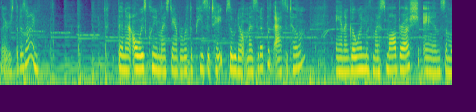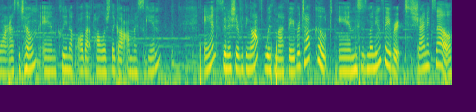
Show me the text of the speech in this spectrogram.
There's the design. Then I always clean my stamper with a piece of tape so we don't mess it up with acetone. And I go in with my small brush and some more acetone and clean up all that polish that got on my skin. And finish everything off with my favorite top coat. And this is my new favorite, Shine XCEL.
